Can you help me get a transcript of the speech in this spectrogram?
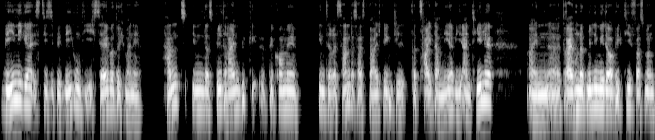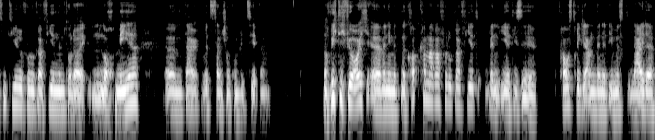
weniger ist diese Bewegung, die ich selber durch meine Hand in das Bild rein bekomme, interessant. Das heißt, Weitwinkel verzeiht da mehr wie ein Tele ein äh, 300 mm Objektiv, was man zum Tiere fotografieren nimmt oder noch mehr, ähm, da wird es dann schon komplizierter. Noch wichtig für euch, äh, wenn ihr mit einer Crop-Kamera fotografiert, wenn ihr diese Faustregel anwendet, ihr müsst leider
